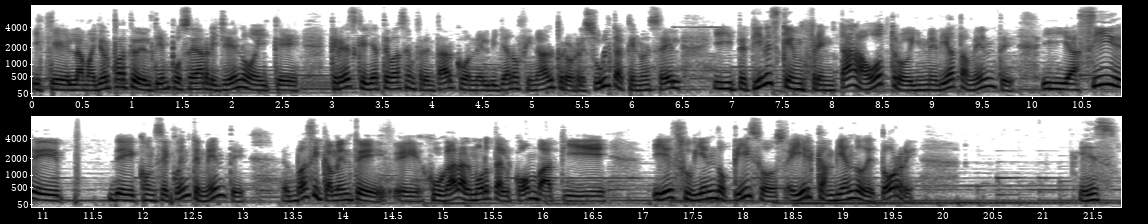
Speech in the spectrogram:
y que la mayor parte del tiempo sea relleno y que crees que ya te vas a enfrentar con el villano final, pero resulta que no es él. Y te tienes que enfrentar a otro inmediatamente. Y así de, consecuentemente, básicamente eh, jugar al Mortal Kombat y ir subiendo pisos e ir cambiando de torre. Es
